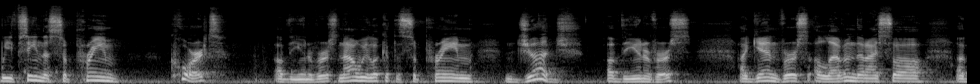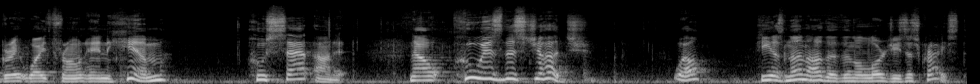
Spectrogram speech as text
we've seen the Supreme Court of the universe. Now we look at the supreme judge of the universe. Again, verse 11 Then I saw a great white throne and him who sat on it. Now, who is this judge? Well, he is none other than the Lord Jesus Christ.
